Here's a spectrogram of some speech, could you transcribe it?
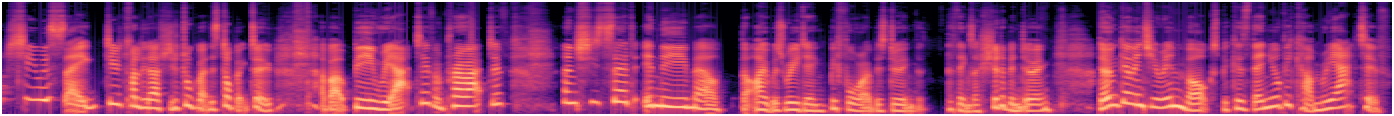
she was saying, she was funny enough, she was talking about this topic too, about being reactive and proactive. And she said in the email that I was reading before I was doing the the things I should have been doing. Don't go into your inbox because then you'll become reactive.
